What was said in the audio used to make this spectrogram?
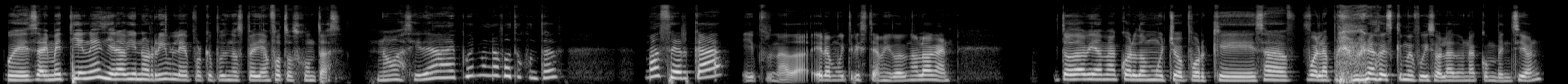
pues ahí me tienes y era bien horrible porque pues nos pedían fotos juntas, ¿no? Así de, ay, pues una foto juntas. Más cerca y pues nada, era muy triste amigos, no lo hagan. Todavía me acuerdo mucho porque esa fue la primera vez que me fui sola de una convención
